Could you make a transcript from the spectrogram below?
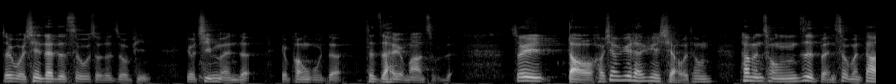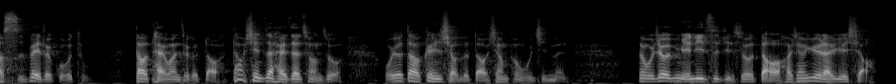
所以我现在的事务所的作品有金门的，有澎湖的，甚至还有马祖的。所以岛好像越来越小，从他们从日本是我们大十倍的国土，到台湾这个岛，到现在还在创作。我又到更小的岛，像澎湖、金门。那我就勉励自己说，岛好像越来越小，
